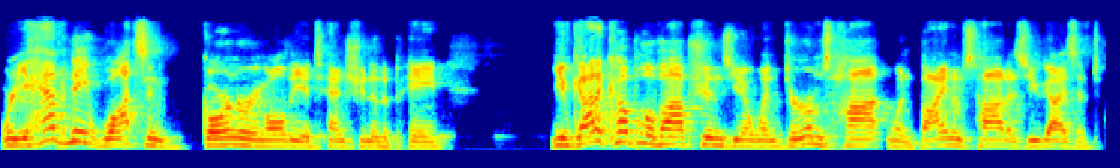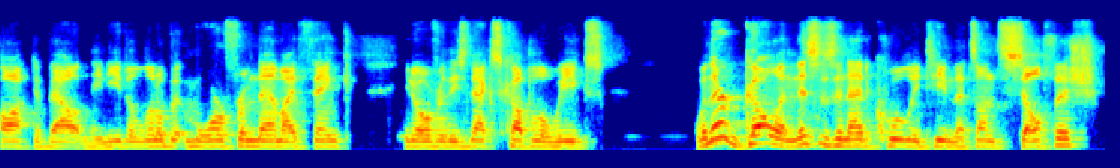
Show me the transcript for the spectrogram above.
where you have Nate Watson garnering all the attention in the paint. You've got a couple of options, you know, when Durham's hot, when Bynum's hot, as you guys have talked about, and they need a little bit more from them, I think, you know, over these next couple of weeks. When they're going, this is an Ed Cooley team that's unselfish.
